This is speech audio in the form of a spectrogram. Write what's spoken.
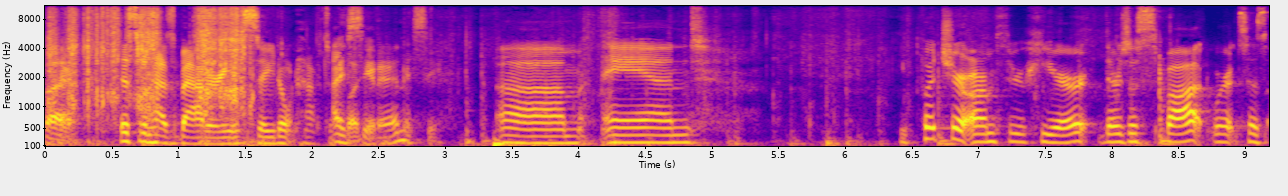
but this one has batteries, so you don't have to I plug see. it in. I see. Um, and You put your arm through here. There's a spot where it says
